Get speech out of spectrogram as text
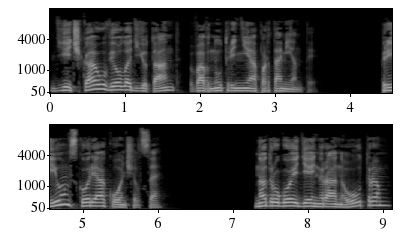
Дьячка увел адъютант во внутренние апартаменты. Прием вскоре окончился. На другой день рано утром,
